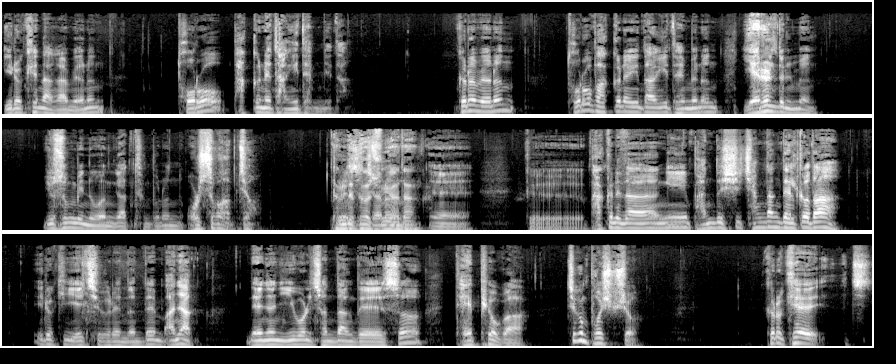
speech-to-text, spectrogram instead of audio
이렇게 나가면은 도로 박근혜 당이 됩니다. 그러면은 도로 박근혜 당이 되면은 예를 들면 유승민 의원 같은 분은 올 수가 없죠. 당대표가 중요하다. 예. 그 박근혜 당이 반드시 창당될 거다. 이렇게 예측을 했는데 만약 내년 2월 전당대회에서 대표가 지금 보십시오. 그렇게 지-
